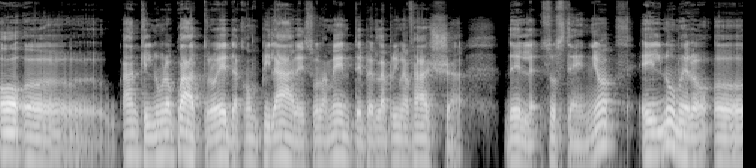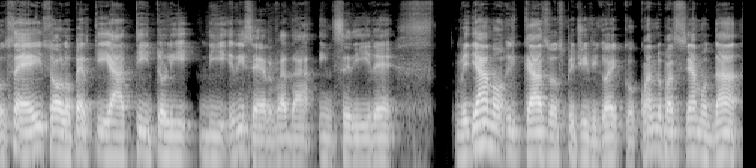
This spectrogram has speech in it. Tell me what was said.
O eh, anche il numero 4 è da compilare solamente per la prima fascia del sostegno e il numero 6 eh, solo per chi ha titoli di riserva da inserire. Vediamo il caso specifico. Ecco, quando passiamo da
